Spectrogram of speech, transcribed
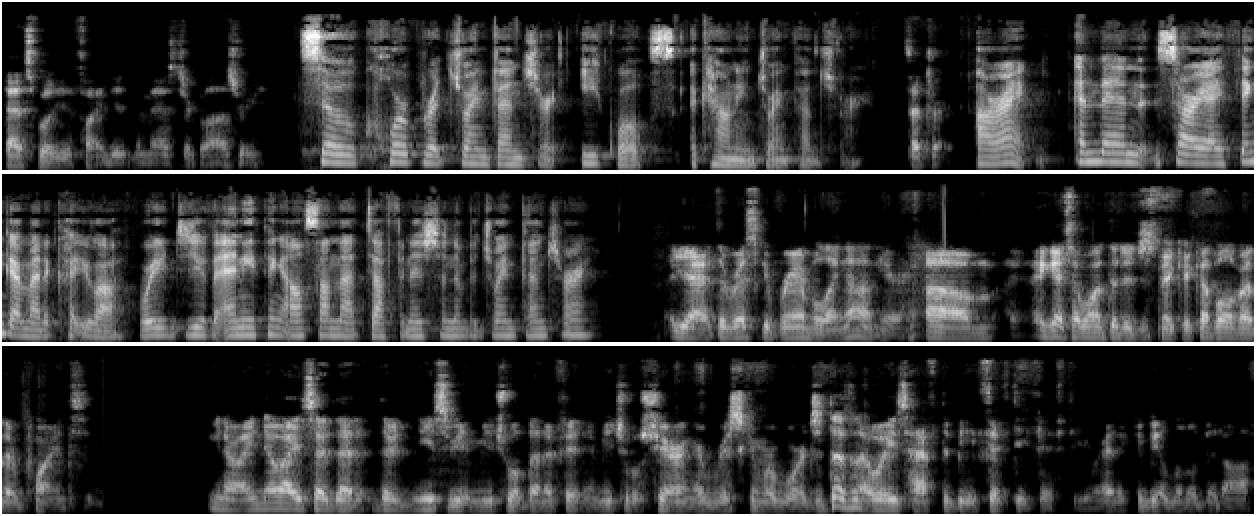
that's where you'll find it in the master glossary. So corporate joint venture equals accounting joint venture. That's right. All right. And then, sorry, I think I might have cut you off. Wait, do you have anything else on that definition of a joint venture? Yeah, at the risk of rambling on here, um, I guess I wanted to just make a couple of other points you know, I know I said that there needs to be a mutual benefit and a mutual sharing of risk and rewards. It doesn't always have to be 50 50, right? It could be a little bit off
